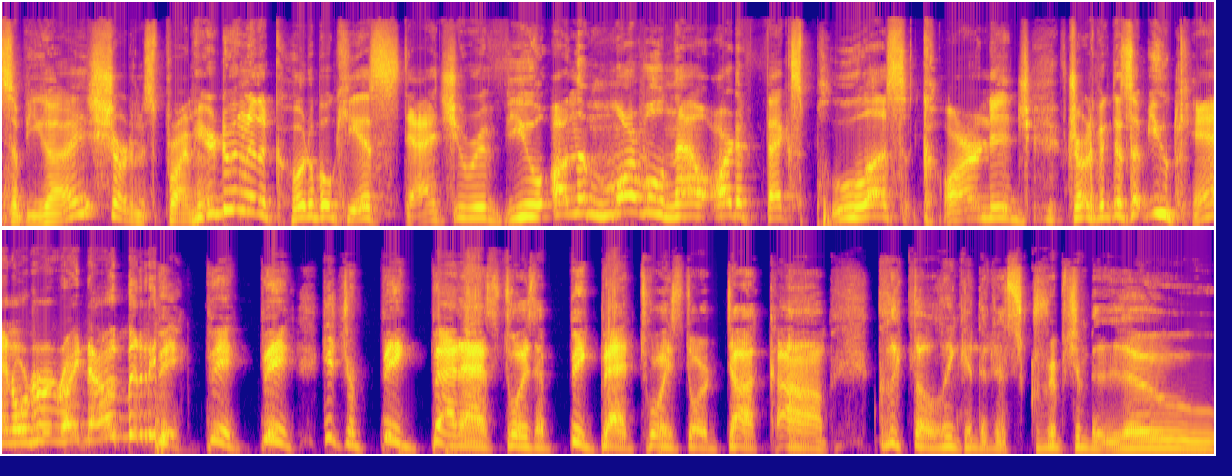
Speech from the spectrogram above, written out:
What's up, you guys? Shartimus Prime here, doing another Kotobukiya statue review on the Marvel Now ArtFX Plus Carnage. If you're trying to pick this up, you can order it right now. Big, big. Get your big badass toys at bigbadtoystore.com. Click the link in the description below.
